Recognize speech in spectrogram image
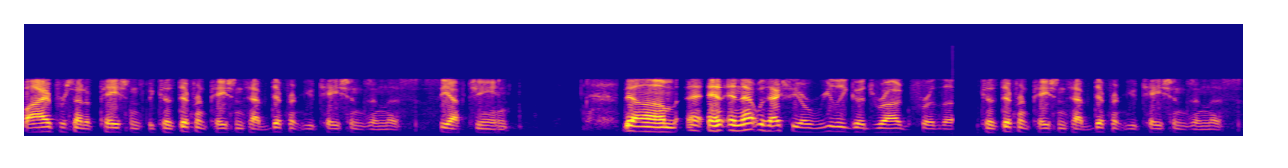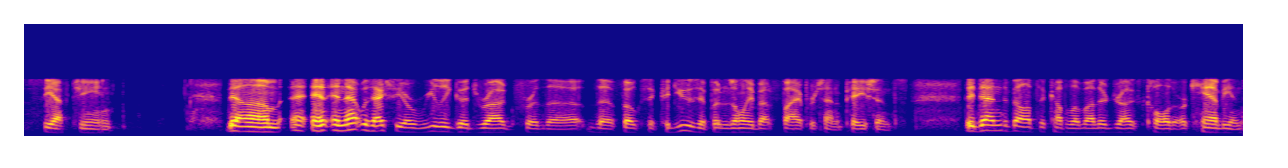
five percent of patients because different patients have different mutations in this CF gene. The, um, and, and that was actually a really good drug for the because different patients have different mutations in this CF gene. The, um, and, and that was actually a really good drug for the the folks that could use it, but it was only about five percent of patients. They then developed a couple of other drugs called Orkambi and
